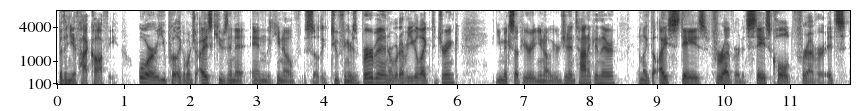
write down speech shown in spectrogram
but then you have hot coffee. Or you put like a bunch of ice cubes in it and like, you know, so like two fingers of bourbon or whatever you like to drink. You mix up your, you know, your gin and tonic in there and like the ice stays forever and it stays cold forever. It's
